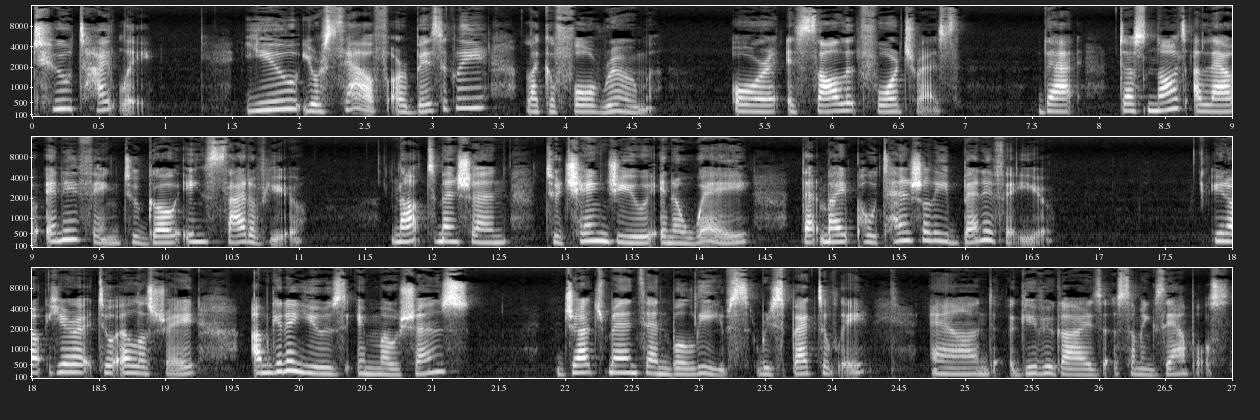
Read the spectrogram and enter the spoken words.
too tightly, you yourself are basically like a full room or a solid fortress that does not allow anything to go inside of you, not to mention to change you in a way that might potentially benefit you you know, here to illustrate, I'm going to use emotions, judgments, and beliefs, respectively, and give you guys some examples.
